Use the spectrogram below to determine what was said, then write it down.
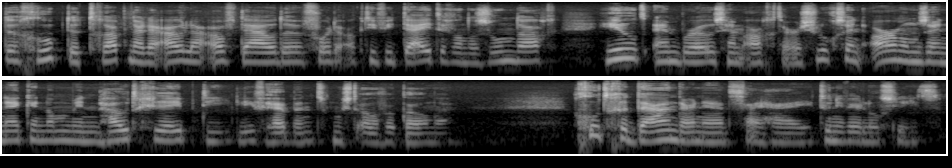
de groep de trap naar de aula afdaalde voor de activiteiten van de zondag, hield Ambrose hem achter, sloeg zijn arm om zijn nek en nam hem in een houtgreep die liefhebbend moest overkomen. Goed gedaan daarnet, zei hij toen hij weer losliet.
